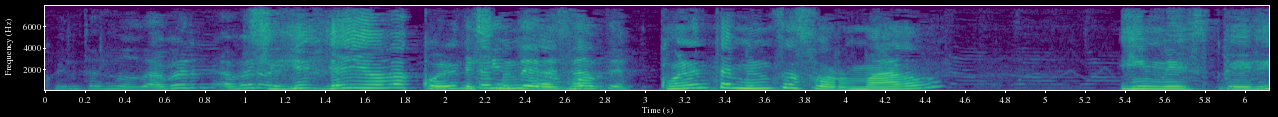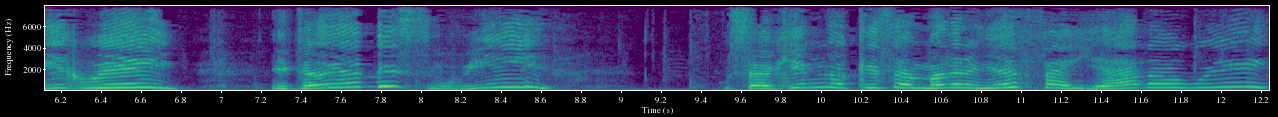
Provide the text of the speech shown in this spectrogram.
Cuéntanos, a ver, a ver. Sí, ya, ya llevaba 40 Es minutos. interesante. for- 40 minutos formado. Y me esperé, güey. Y todavía me subí. Sabiendo que esa madre había fallado, güey.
